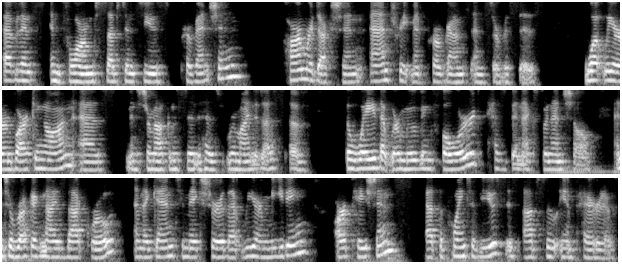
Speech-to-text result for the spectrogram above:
evidence-informed substance use prevention, harm reduction, and treatment programs and services. What we are embarking on, as Minister Malcolmson has reminded us of, the way that we're moving forward has been exponential. And to recognize that growth, and again, to make sure that we are meeting our patients at the point of use is absolutely imperative.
